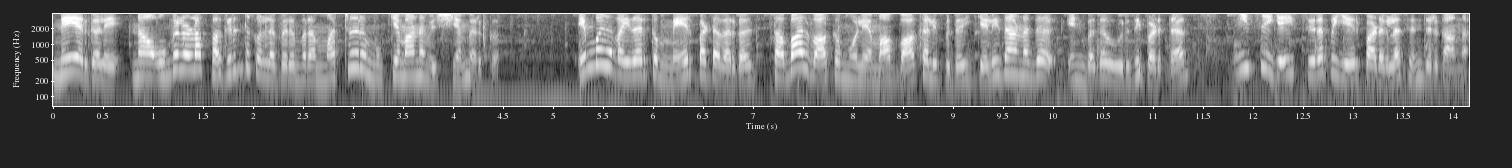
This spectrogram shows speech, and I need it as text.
நேயர்களே நான் உங்களோட பகிர்ந்து கொள்ள விரும்புகிற மற்றொரு முக்கியமான விஷயம் இருக்கு. எண்பது வயதிற்கு மேற்பட்டவர்கள் தபால் வாக்கு மூலியமா வாக்களிப்பது எளிதானது என்பதை உறுதிப்படுத்த இசிஐ சிறப்பு ஏற்பாடுகளை செஞ்சிருக்காங்க.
